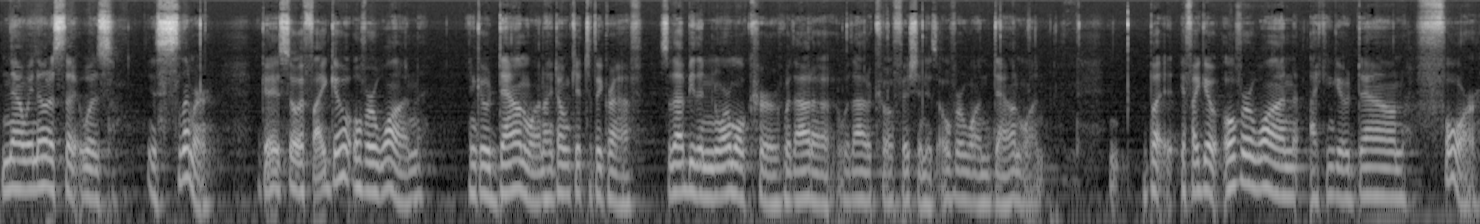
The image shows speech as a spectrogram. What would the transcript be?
Now we notice that it was is slimmer. Okay, so if I go over 1 and go down 1, I don't get to the graph. So that would be the normal curve without a, without a coefficient is over 1, down 1. But if I go over 1, I can go down 4.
